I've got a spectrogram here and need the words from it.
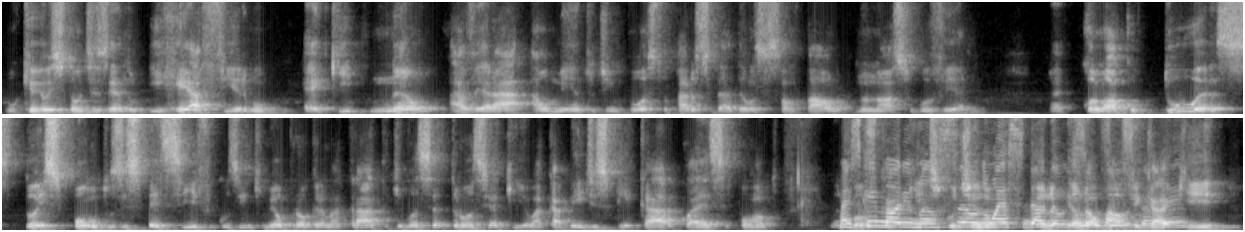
o que eu estou dizendo e reafirmo é que não haverá aumento de imposto para os cidadãos de São Paulo no nosso governo. Né? Coloco duas, dois pontos específicos em que meu programa trata que você trouxe aqui. Eu acabei de explicar qual é esse ponto. Mas quem mora em mansão não é cidadão eu, de São Paulo Eu não vou ficar também? aqui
